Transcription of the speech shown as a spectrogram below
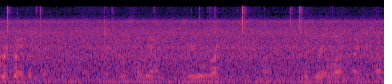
Pretty good. And. So you were right. It was real light, I could tell.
